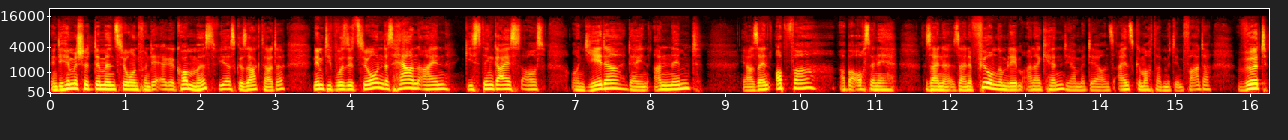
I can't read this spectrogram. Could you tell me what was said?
in die himmlische Dimension, von der er gekommen ist, wie er es gesagt hatte, nimmt die Position des Herrn ein, gießt den Geist aus und jeder, der ihn annimmt, ja, sein Opfer, aber auch seine, seine, seine Führung im Leben anerkennt, ja, mit der er uns eins gemacht hat mit dem Vater, wird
